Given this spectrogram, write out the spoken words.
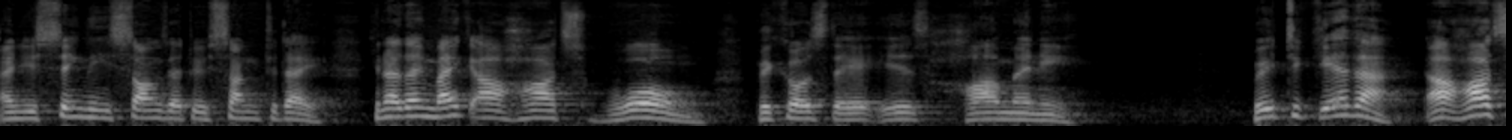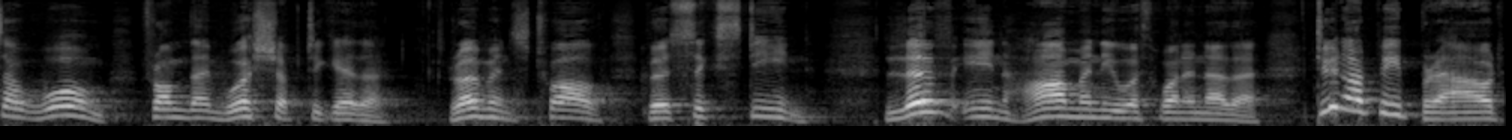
and you sing these songs that we've sung today, you know, they make our hearts warm because there is harmony. We're together. Our hearts are warm from the worship together. Romans 12, verse 16. Live in harmony with one another. Do not be proud,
